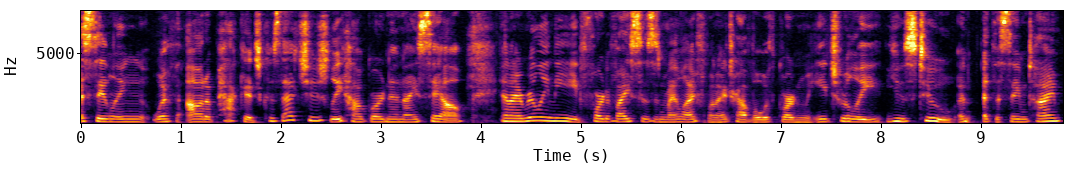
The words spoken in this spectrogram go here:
sailing without a package because that's usually how Gordon and I sail. And I really need four devices in my life when I travel with Gordon. We each really use two at the same time,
